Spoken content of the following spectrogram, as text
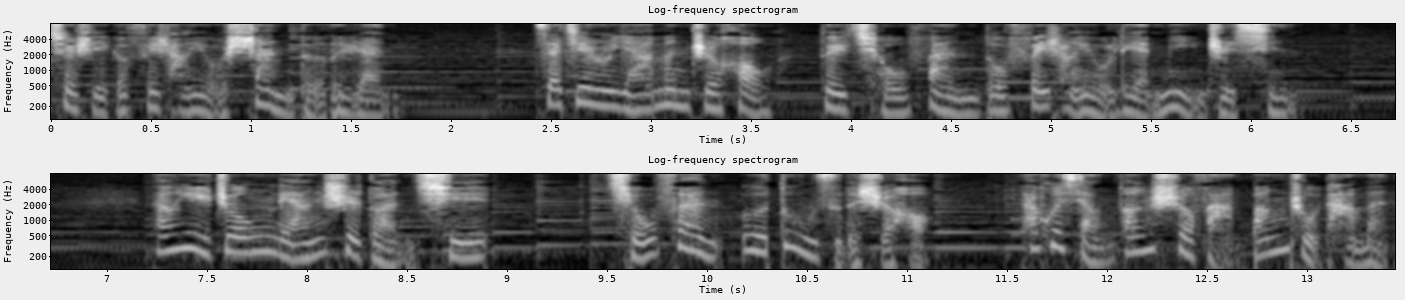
却是一个非常有善德的人，在进入衙门之后，对囚犯都非常有怜悯之心。当狱中粮食短缺，囚犯饿肚子的时候，他会想方设法帮助他们，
